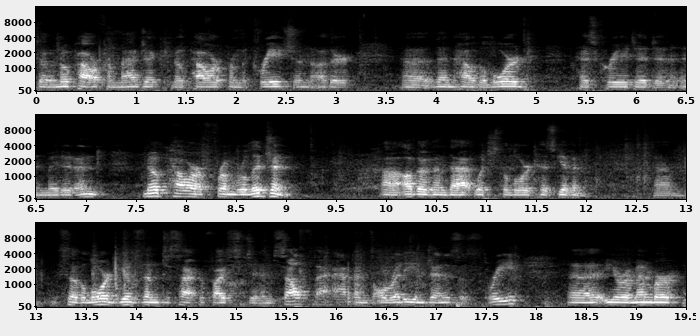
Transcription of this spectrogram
So no power from magic, no power from the creation other uh, than how the Lord has created and, and, made it, and no power from religion uh, other than that which the Lord has given. Um, so the Lord gives them to sacrifice to Himself. That happens already in Genesis 3. Uh, you remember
